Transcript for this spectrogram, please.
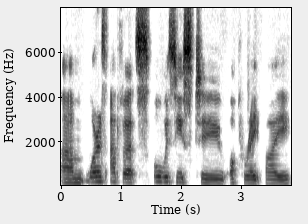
um, whereas adverts always used to operate by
